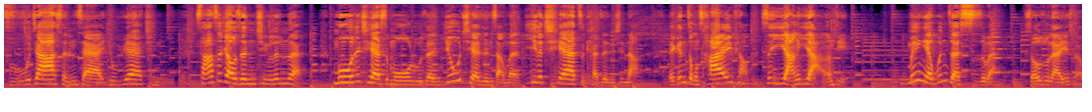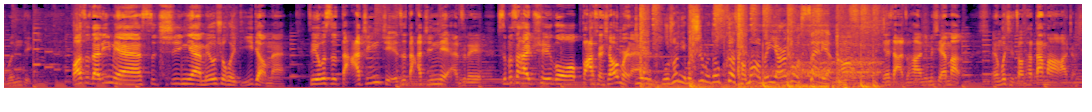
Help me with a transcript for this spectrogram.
富家深山有远亲，啥子叫人情冷暖？没得钱是陌路人，有钱人上门，一个钱字看人心呐，那跟中彩票是一样一样的。每年稳赚十万，收入呢也算稳定。话说在里面十七年没有学会低调吗？这又是大金戒指、大金链子的，是不是还缺个八蒜小妹儿呢？我说你们是不是都破草帽没檐给我晒脸了？干啥子哈？你们先忙，哎，我去找他打麻将去。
